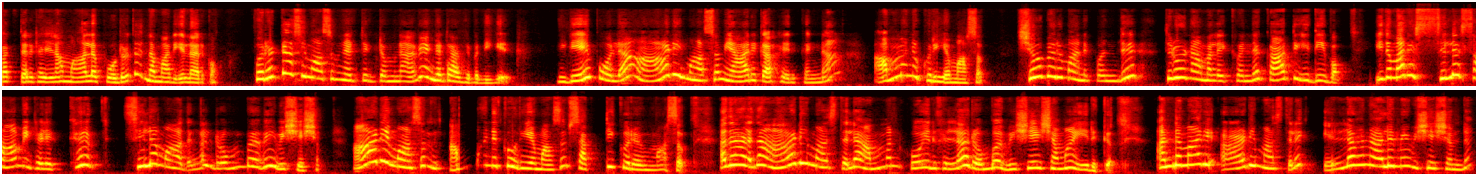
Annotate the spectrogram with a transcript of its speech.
பக்தர்கள்லாம் மாலை போடுறது அந்த மாதிரி எல்லாம் இருக்கும். புரட்டாசி மாசம்னு எடுத்துக்கிட்டோம்னாவே வெங்கடாதிபதிக்கு இதே போல ஆடி மாசம் யாருக்காக இருக்குன்னா அம்மனுக்குரிய மாசம். சிவபெருமானுக்கு வந்து திருவண்ணாமலைக்கு வந்து கார்த்திகை தீபம். இது மாதிரி சில சாமிகளுக்கு சில மாதங்கள் ரொம்பவே விசேஷம். ஆடி மாதம் அம்மனுக்கு உரிய மாசம் சக்திக்குரிய அதனால தான் ஆடி மாதத்தில் அம்மன் கோயில்கள்லாம் ரொம்ப விசேஷமாக இருக்குது அந்த மாதிரி ஆடி மாதத்தில் எல்லா நாளுமே விசேஷம் தான்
